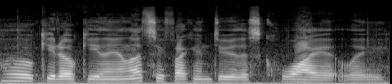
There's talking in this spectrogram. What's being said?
Okie dokie then, let's see if I can do this quietly.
